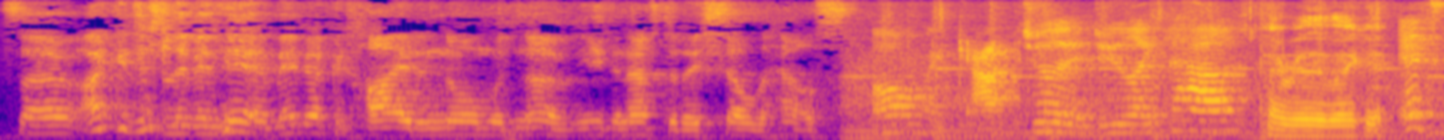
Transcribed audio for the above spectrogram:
So I could just live in here. Maybe I could hide and no one would know, even after they sell the house. Oh my god. Julien, do you like the house? I really like it. It's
